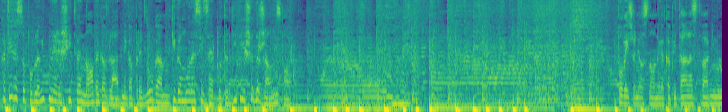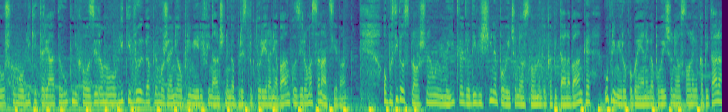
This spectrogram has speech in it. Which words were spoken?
katere so poglavitne rešitve novega vladnega predloga, ki ga mora sicer potrditi še državni zbor. Povečanje osnovnega kapitala stvarnim vložkom v obliki terjatev upnikov oziroma v obliki drugega premoženja v primeri finančnega prestrukturiranja bank oziroma sanacije bank opustitev splošne omejitve glede višine povečanja osnovnega kapitala banke v primeru pogojenega povečanja osnovnega kapitala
